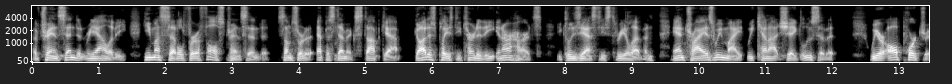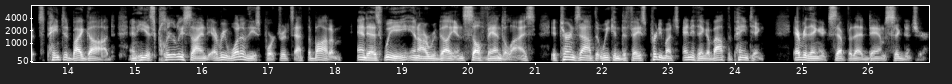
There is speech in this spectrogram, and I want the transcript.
of transcendent reality, he must settle for a false transcendent, some sort of epistemic stopgap. God has placed eternity in our hearts, Ecclesiastes 3:11, and try as we might, we cannot shake loose of it. We are all portraits painted by God, and he has clearly signed every one of these portraits at the bottom. And as we, in our rebellion, self vandalize, it turns out that we can deface pretty much anything about the painting, everything except for that damn signature.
